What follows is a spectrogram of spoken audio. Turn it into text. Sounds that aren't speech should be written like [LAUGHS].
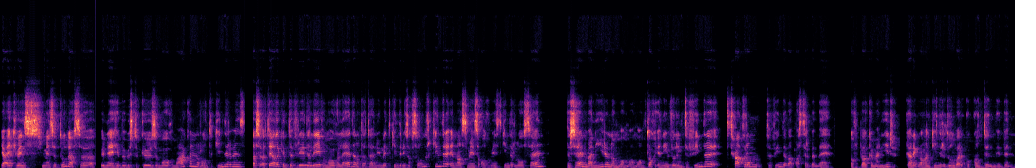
ja, ik wens mensen toe dat ze hun eigen bewuste keuze mogen maken rond de kinderwens. Dat ze uiteindelijk een tevreden leven mogen leiden, of dat dat nu met kinderen is of zonder kinderen. En als mensen ongewenst kinderloos zijn, er zijn manieren om, om, om, om toch een invulling te vinden. Het gaat erom te vinden wat past er bij mij. Of op welke manier kan ik nog aan kinderen doen waar ik ook content mee ben.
